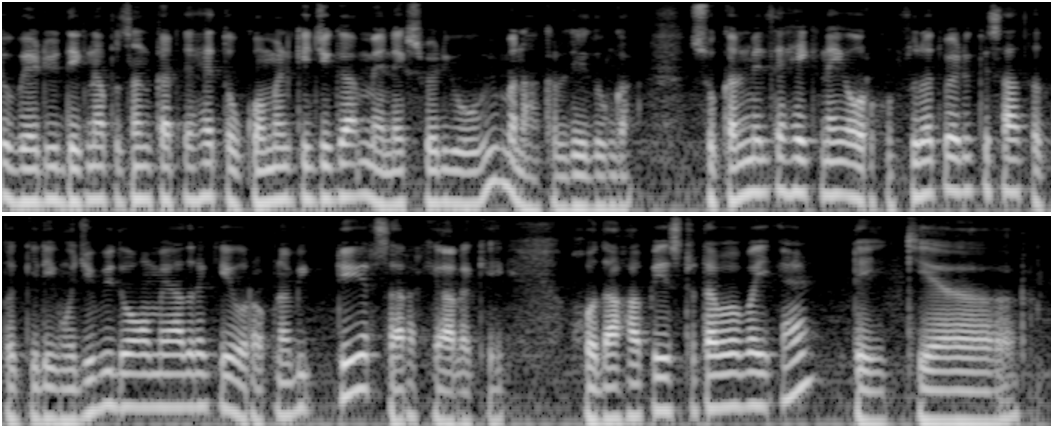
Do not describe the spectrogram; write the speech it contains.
वीडियो देखना पसंद करते हैं तो कमेंट कीजिएगा, मैं नेक्स्ट वीडियो वो भी बना कर दे दूँगा। सो कल मिलते हैं एक नई और ख़ूबसूरत वीडियो के साथ। तब तक के लिए मुझे भी दुआओं में याद रखिए और अपना भी ढेर सारा ख्याल रखें खुदा हाफिज़, tata bye and take care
